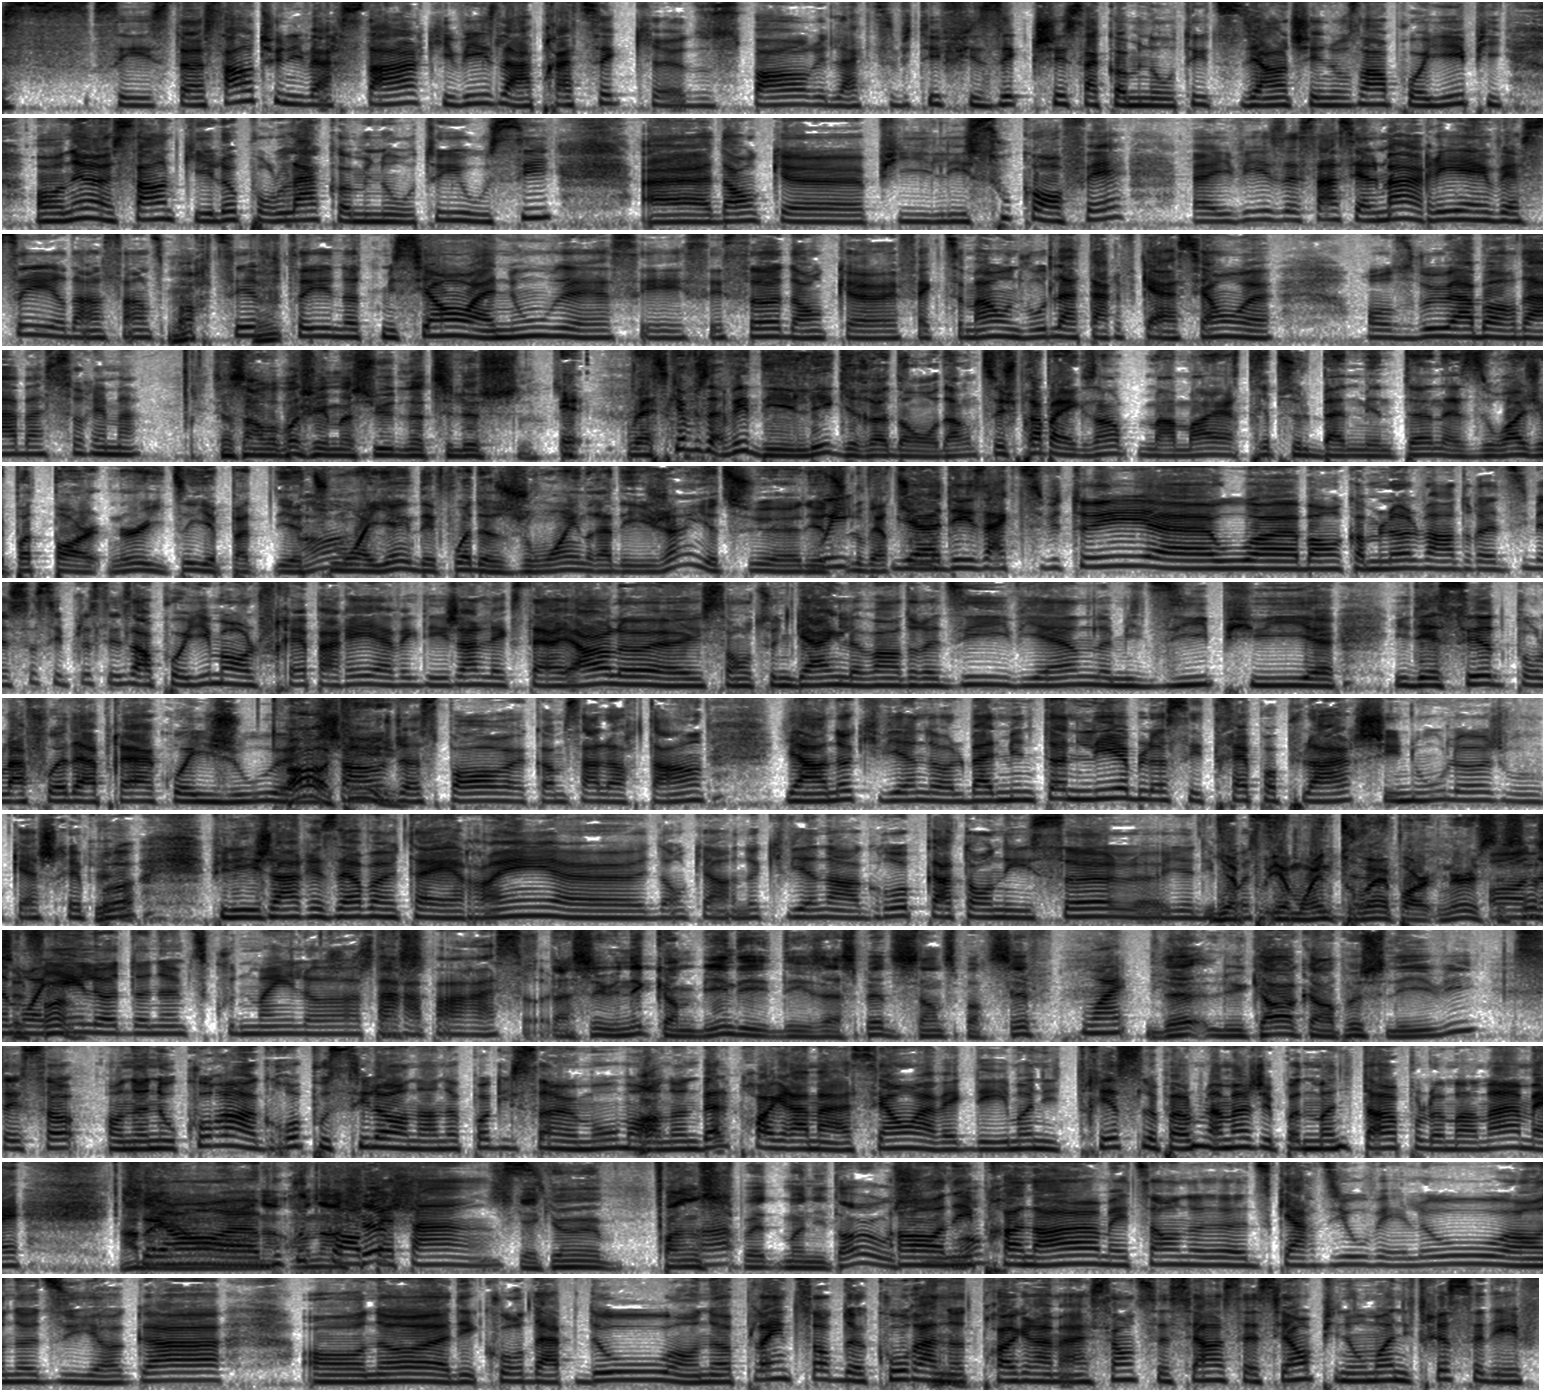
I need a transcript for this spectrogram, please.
C'est- un centre universitaire qui vise la pratique euh, du sport et de l'activité physique chez sa communauté étudiante, chez nos employés. Puis on est un centre qui est là pour la communauté aussi. Euh, donc, euh, puis les sous qu'on fait, euh, ils visent essentiellement à réinvestir dans le centre sportif. Tu sais, Notre mission à nous, euh, c'est c'est ça. Donc, euh, effectivement, au niveau de la tarification, euh, on se veut abordable, assurément. Ça s'en va pas chez Monsieur de Nautilus. Eh, Est-ce que vous avez des ligues redondantes? Tu sais, je prends par exemple ma mère tripe sur le badminton, elle se dit Ouais, j'ai pas de partner. Tu sais, Y a pas- y a-tu Ah. moyen des fois de se joindre à des gens? Y a-tu euh, y Oui, il l'ouverture? y a des activités euh, où, euh, bon, comme là, le vendredi, mais ça, c'est plus les employés, mais on le ferait pareil avec des gens de l'extérieur. là. Ils sont une gang le vendredi, ils viennent le midi, puis euh, ils décident pour la fois d'après à quoi ils jouent. Ah, ils changent de sport comme ça leur tente. Il y en a qui viennent, là, le badminton libre, c'est très populaire chez nous, là, je vous cacherai pas. Puis les gens réservent un terrain, euh, donc il y en a qui viennent en groupe. Quand on est seul, euh, il y a des Il y a, il y a moyen de trouver un partner, c'est on ça? a c'est le moyen fun. là, de donner un petit coup de main là, par assez- rapport à ça. C'est assez unique comme bien des, des aspects du centre sportif Ouais. de Lucar Campus Lévis. C'est ça. On a nos cours en groupe aussi. Là, on n'en a pas glissé un mot, mais Ah. on a une belle programmation avec des monitrices. Là. Pour le moment, j'ai pas de moniteur pour le moment, mais qui Ah, ben, ont euh, on- beaucoup on de compétences. Si quelqu'un Ah. qu'il peut être moniteur aussi. On est preneur, mais tu sais, on a du cardio-vélo, on a du yoga, on a euh, des cours d'abdos, on a plein de sortes de cours à notre programmation de session en session. Puis nos monitrices, c'est des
